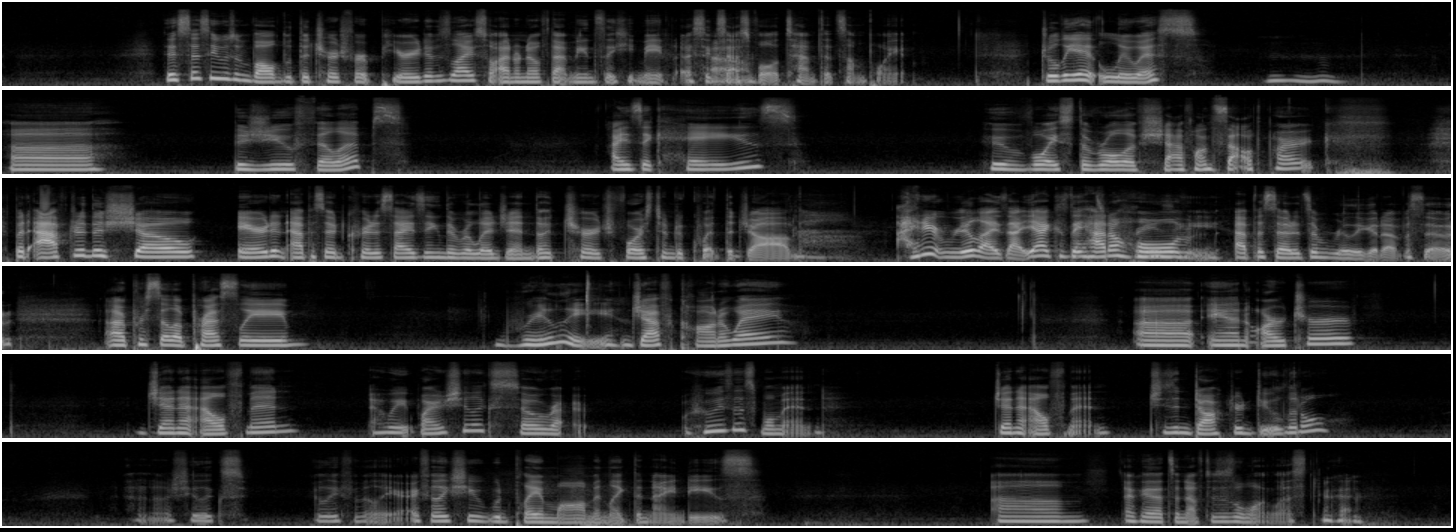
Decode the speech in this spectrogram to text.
this says he was involved with the church for a period of his life so I don't know if that means that he made a successful attempt at some point. Juliette Lewis uh Bijou Phillips Isaac Hayes who voiced the role of chef on South Park. But after the show aired an episode criticizing the religion, the church forced him to quit the job. I didn't realize that. Yeah, because they had a whole episode. It's a really good episode. Uh, Priscilla Presley, Really? Jeff Conaway, uh, Anne Archer, Jenna Elfman. Oh wait, why does she look so? Re- Who is this woman? Jenna Elfman. She's in Doctor Dolittle. I don't know. She looks really familiar. I feel like she would play a mom in like the '90s. Um. Okay, that's enough. This is a long list, Okay.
